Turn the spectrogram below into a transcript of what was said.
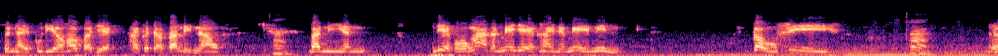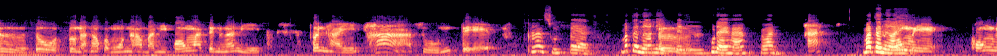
เพิ่นใหายผู้เดียวเฮาก็แยกให้เขาเจ้าตัดหลินเอาค่ะ บานเนียนแยกออกมาคันแม่แยกให้เนี่ยแม่นิ่น เก้าสี่ค่ะ เออตัวตัวนั้นเท่ากับมุนเอาบานี้ฟ้องมาแต่เนื้อนี่เพิ่นให้ห้าศูนย์แปด ห้าศูนย์แปด มาตรเหนือนี่เออ เป็นผู้ใดคะแม่วันฮะมาตรเหนือของนี่เมของเม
